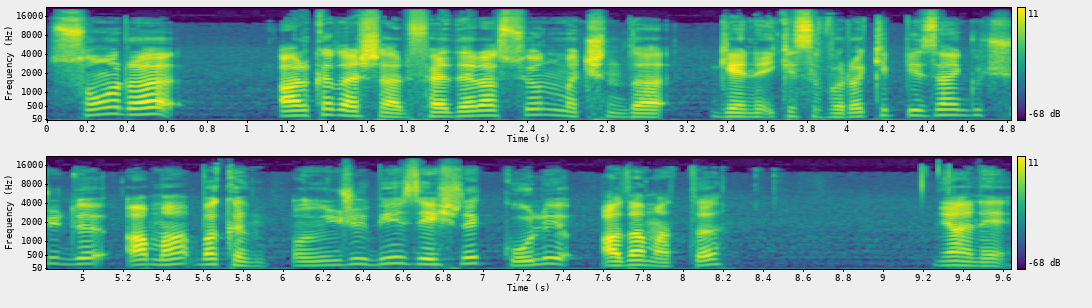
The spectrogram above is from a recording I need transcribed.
Sonra arkadaşlar federasyon maçında gene 2-0 rakip bizden güçlüydü ama bakın oyuncu biz değiştirdik golü adam attı. Yani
